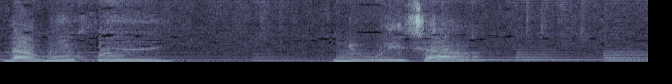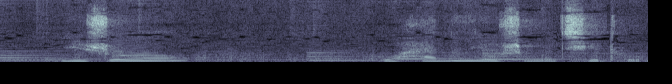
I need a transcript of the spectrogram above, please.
男未婚女未嫁你说我还能有什么企图？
